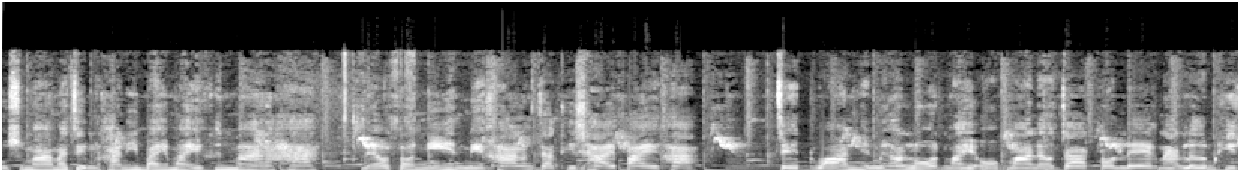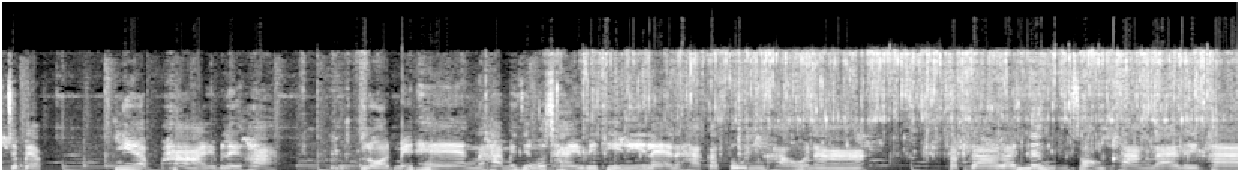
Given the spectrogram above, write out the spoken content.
กุสุมาแม่จิ๋มนะคะนี่ใบใหม่ขึ้นมานะคะ แล้วตอนนี้เห็นไหมคะ หลังจากที่ใช้ไปค่ะ7วันเห็นไหมคะหลอดใหม่ออกมาแล้วจ้าตอนแรกนะ เริ่มที่จะแบบเงียบหายไปเลยค่ะ หลอดไม่แทงนะคะไม่ถึงก็ใช้วิธีนี้แหละนะคะ กระตุ้นเขานะ สัปดาห์ละหนึ่งสองครั้งได้เลยค่ะ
